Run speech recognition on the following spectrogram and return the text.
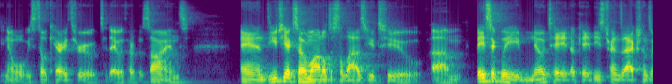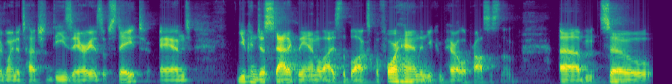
you know what we still carry through today with our designs. And the UTXO model just allows you to um, basically notate, okay, these transactions are going to touch these areas of state, and you can just statically analyze the blocks beforehand, and you can parallel process them. Um, so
